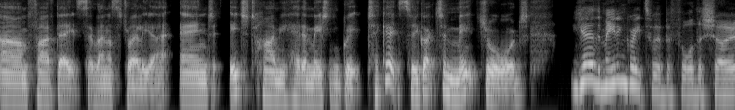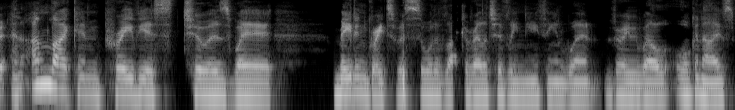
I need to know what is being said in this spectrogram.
um, five dates around Australia, and each time you had a meet and greet ticket, so you got to meet George. Yeah, the meet and greets were before the show, and unlike in previous tours where meet and greets were sort of like a relatively new thing and weren't very well organized,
